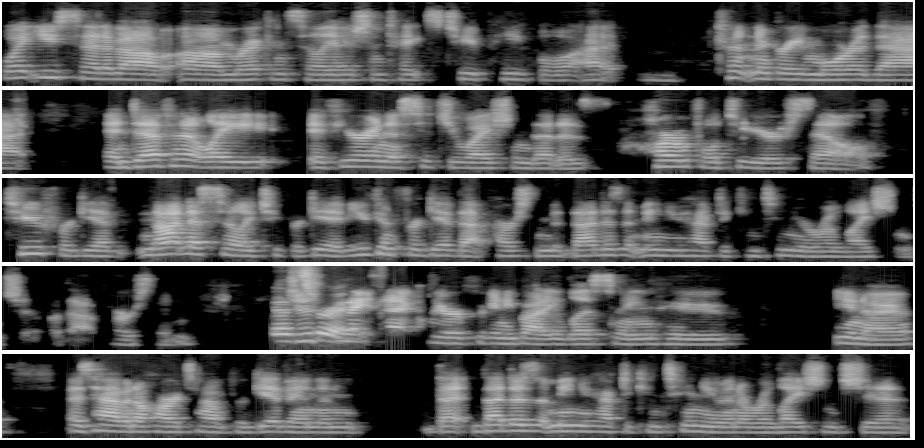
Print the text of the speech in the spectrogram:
What you said about um, reconciliation takes two people i couldn't agree more with that and definitely if you're in a situation that is harmful to yourself to forgive not necessarily to forgive you can forgive that person but that doesn't mean you have to continue a relationship with that person That's just right. to make that clear for anybody listening who you know is having a hard time forgiving and that that doesn't mean you have to continue in a relationship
